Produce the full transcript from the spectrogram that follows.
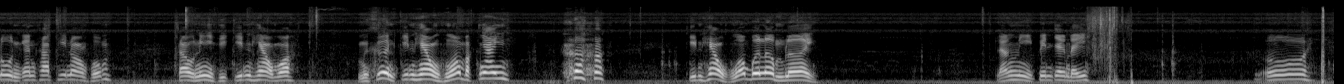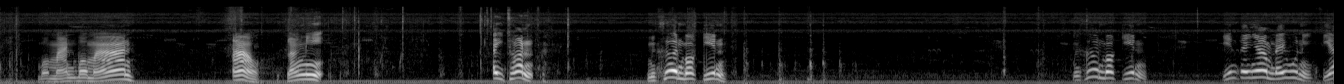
ลุ้นกันครับพี่น้องผมเจ้านี่สิกินแห้วบ่มือขึ้นกินแห้วหัวบักใหญ่กินแห้วหัวเบิ่เริ่มเลย หลังนี้เป็นจังไดโอ้ยบ่มานบ่มานอ้าวหลังนี้ไอ้ช่อนมือขึ้นบ่กิน มือขึ้นบ่กิน กินแต่ย่ำได้วุนี่เสีย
